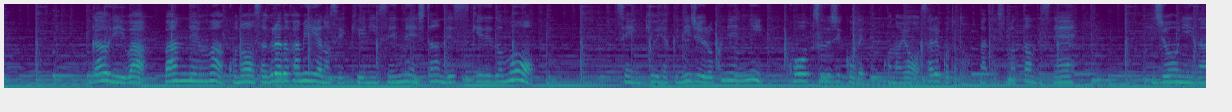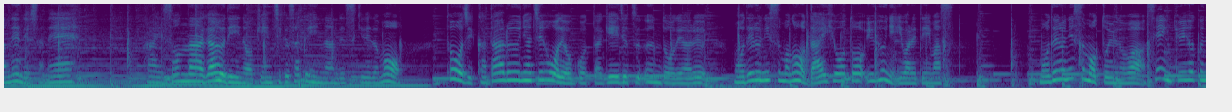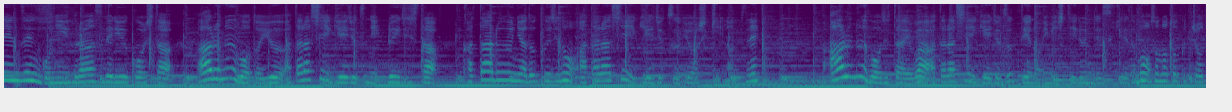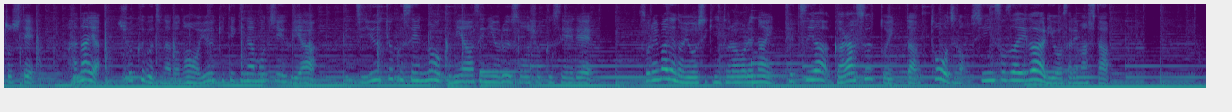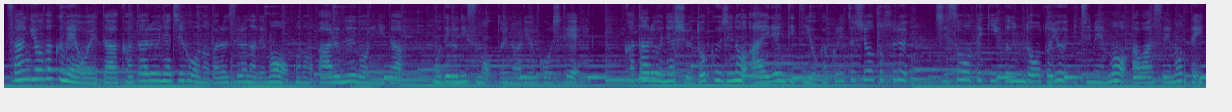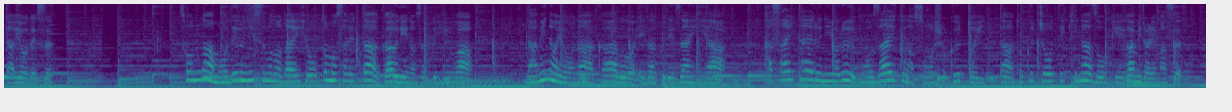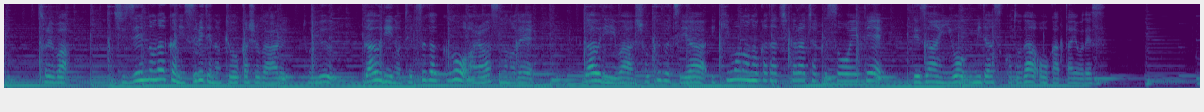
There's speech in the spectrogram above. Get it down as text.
ガウディは晩年はこのサグラダ・ファミリアの設計に専念したんですけれども1926年に交通事故でこの世を去ることとなってしまったんですね。非常に残念でしたね。はいそんなガウディの建築作品なんですけれども当時カタルーニャ地方で起こった芸術運動であるモデルニスモの代表というふうに言われています。モデルニスモというのは1900年前後にフランスで流行したアール・ヌーボーという新しい芸術に類似したカタルーニャ独自の新しい芸術様式なんですね。アール・ヌーボー自体は新しい芸術っていうのを意味しているんですけれどもその特徴として花や植物などの有機的なモチーフや自由曲線の組み合わせによる装飾性でそれまでの様式にとらわれない鉄やガラスといった当時の新素材が利用されました。産業革命を終えたカタルーニャ地方のバルセロナでもこのアール・ヌーボーに似たモデルニスモというのは流行してカタルーニャ州独自のアイデンティティを確立しようとする思想的運動という一面も併せ持っていたようです。そんなモデルニスモの代表ともされたガウディの作品は波のようなカーブを描くデザインや破砕タイルによるモザイクの装飾といった特徴的な造形が見られます。それは自然の中に全ての教科書があるというガウディの哲学を表すものでガウディは植物や生き物の形から着想を得てデザインを生み出すことが多かったようです。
